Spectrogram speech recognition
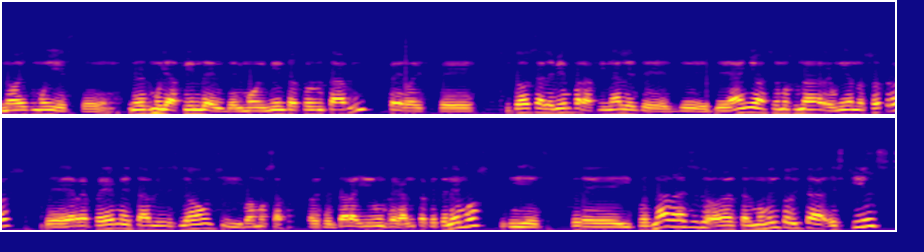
no es muy, este, no es muy afín del, del movimiento Tablets, pero este, si todo sale bien para finales de, año, hacemos una reunión nosotros de RPM, Tablets Launch y vamos a presentar ahí un regalito que tenemos. Y, este, y pues nada, eso es lo, hasta el momento ahorita Skills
